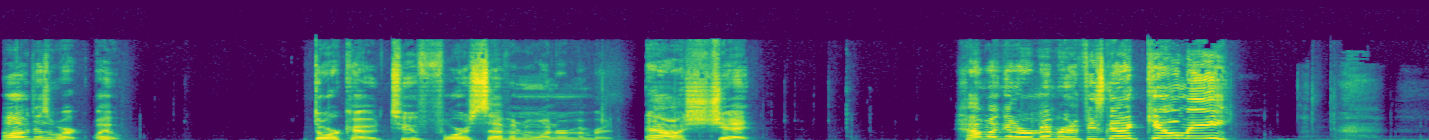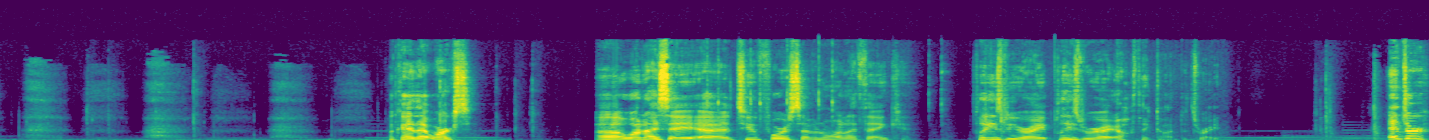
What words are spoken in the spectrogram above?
Oh, it doesn't work. Wait. Door code 2471. Remember it. Oh, shit. How am I to remember it if he's to kill me? Okay, that works. Uh, what did I say? Uh, 2471, I think. Please be right. Please be right. Oh, thank God, it's right. Enter!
